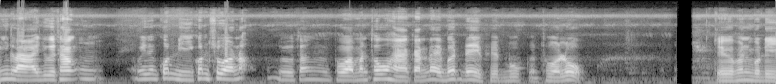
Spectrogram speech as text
มีหลายอยู่ทั้ง มีทั้งคนดีคนชั่วเนาะอยู่ทั้งเพราะว่ามันโทรหากันได้เบิดได้ Facebook ทั่วโลก เจอมันบ่ดี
